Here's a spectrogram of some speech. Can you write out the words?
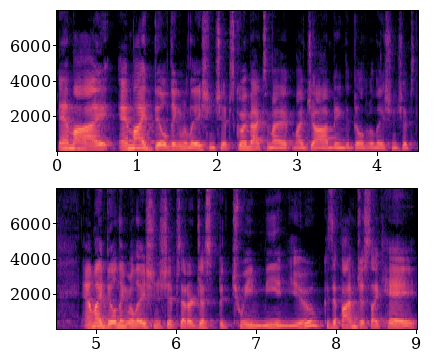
am I am I building relationships? Going back to my my job being to build relationships. Am I building relationships that are just between me and you? Because if I'm just like, hey,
